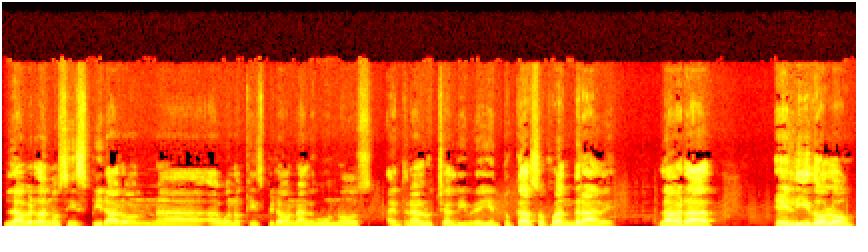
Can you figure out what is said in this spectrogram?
la verdad nos inspiraron a, a, bueno, que inspiraron a algunos a entrenar lucha libre. Y en tu caso fue Andrade. La verdad, el ídolo,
